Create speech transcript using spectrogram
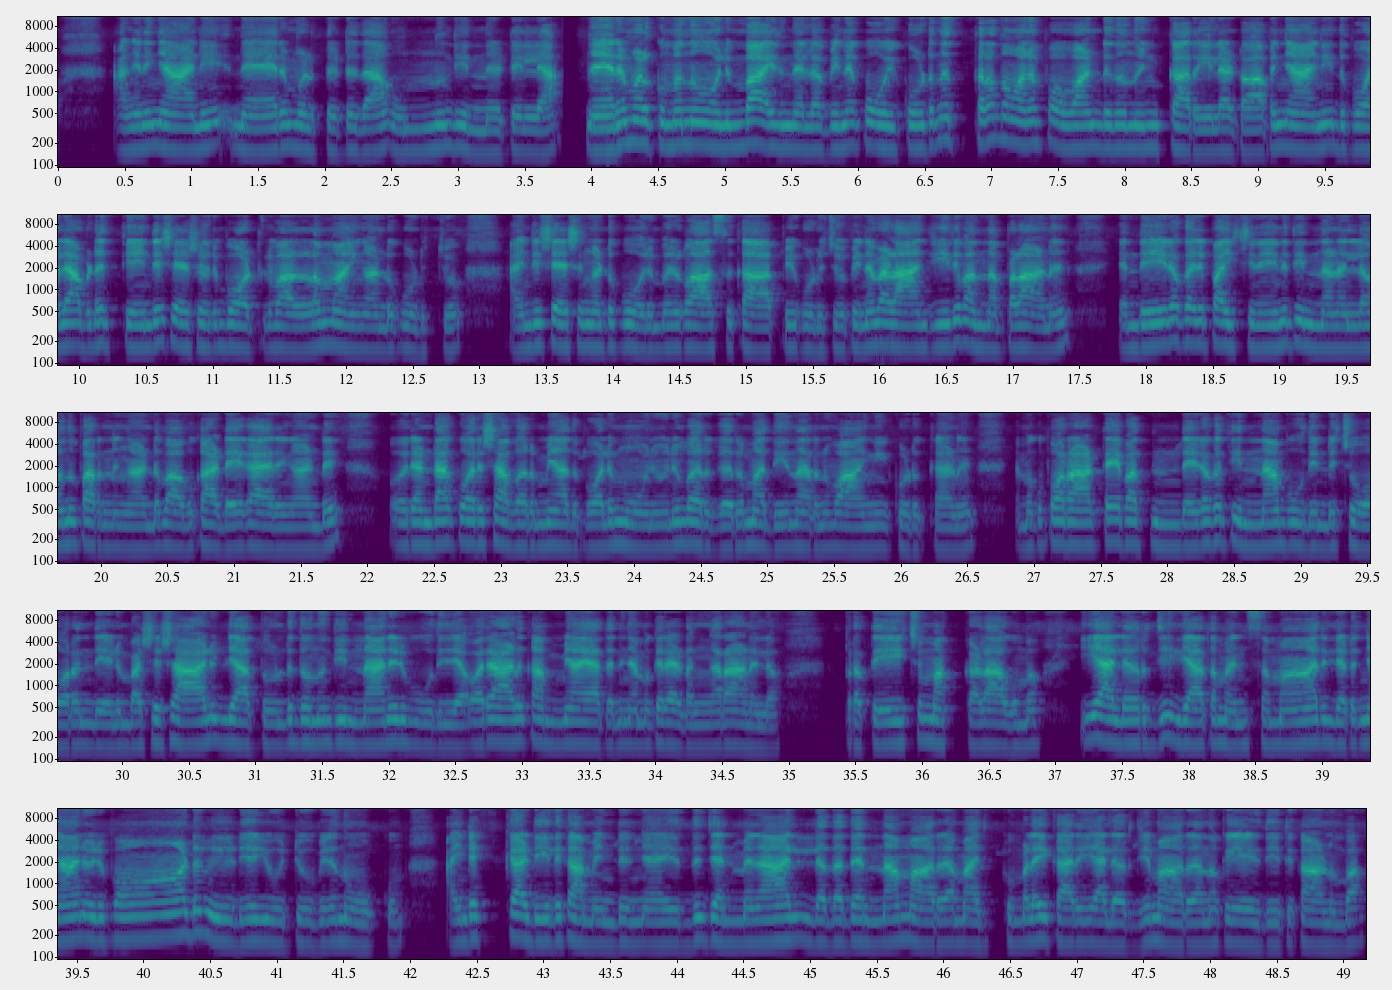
അങ്ങനെ ഞാൻ നേരം വെളുത്തിട്ട് ഇതാ ഒന്നും തിന്നിട്ടില്ല. നേരം വെളുക്കുമ്പോൾ നോലുമ്പായിരുന്നല്ലോ. പിന്നെ കോഴിക്കോട് നിന്ന് ഇത്ര തോനെ പോവാണ്ടെന്നൊന്നും എനിക്കറിയില്ല കേട്ടോ അപ്പം ഞാൻ ഇതുപോലെ അവിടെ എത്തിയതിന്റെ ശേഷം ഒരു ബോട്ടിൽ വെള്ളം വാങ്ങിക്കാണ്ട് കുടിച്ചു. അതിന്റെ ശേഷം ഇങ്ങോട്ട് പോരുമ്പോൾ ഒരു ഗ്ലാസ് കാപ്പി കുടിച്ചു. പിന്നെ വെളാഞ്ചേരി വന്നപ്പോഴാണ് എന്തേലുമൊക്കെ ഒരു പൈസനേന് തിന്നണല്ലോ എന്ന് പറഞ്ഞങ്ങാണ്ട് ബാബു കടയെ കയറിങ്ങാണ്ട് രണ്ടാൾക്കും ഓരോ ഷവർമ്മ അതുപോലെ മോനൂന് ബർഗർ മതി എന്ന് പറഞ്ഞ് വാങ്ങി കൊടുക്കുകയാണ് നമുക്ക് പൊറാട്ട പത്ത് എന്തേലുമൊക്കെ തിന്നാൻ പൂതിണ്ട് ചോറ് എന്തേലും. പക്ഷെ ഷാലില്ലാത്തതുകൊണ്ട് ഇതൊന്നും തിന്നാനൊരു പൂതില്ല ഒരാൾ കമ്മിയായാൽ തന്നെ നമുക്കൊരു ഇടങ്ങറാണല്ലോ പ്രത്യേകിച്ച് മക്കളാകുമ്പോൾ ഈ അലർജി ഇല്ലാത്ത മനുഷ്യന്മാരില്ല കേട്ടോ ഞാൻ ഒരുപാട് വീഡിയോ യൂട്യൂബിൽ നോക്കും. അതിന്റെ ഒക്കെ അടിയിൽ കമന്റ് ഞാൻ ഇത് ജന്മനാലില്ലത് അത് എന്നാ മാറുക? മരിക്കുമ്പോഴേക്കാരം ഈ അലർജി മാറുക എന്നൊക്കെ എഴുതിയിട്ട് കാണുമ്പോൾ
